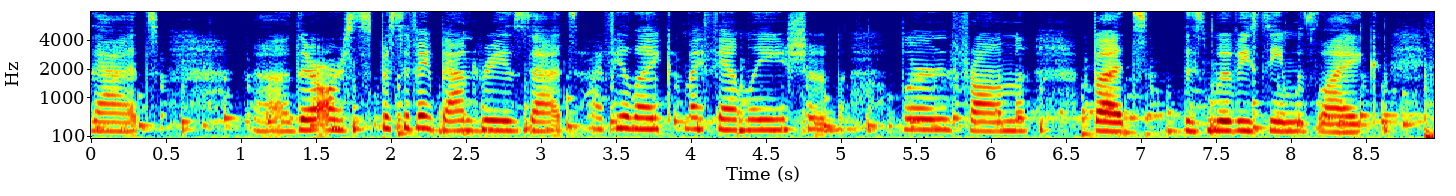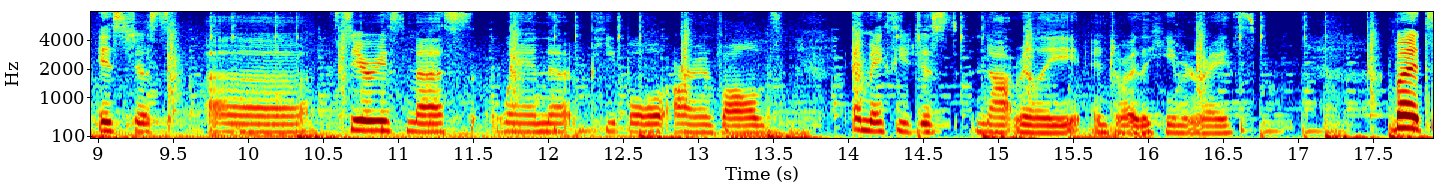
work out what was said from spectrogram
that uh, there are specific boundaries that I feel like my family should learn from, but this movie seems like it's just a serious mess when people are involved. It makes you just not really enjoy the human race. But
